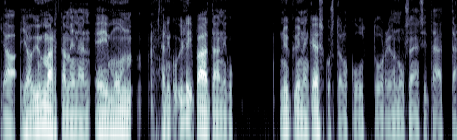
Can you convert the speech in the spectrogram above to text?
Ja, ja ymmärtäminen ei mun, tai niin kuin ylipäätään niin kuin nykyinen keskustelukulttuuri on usein sitä, että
